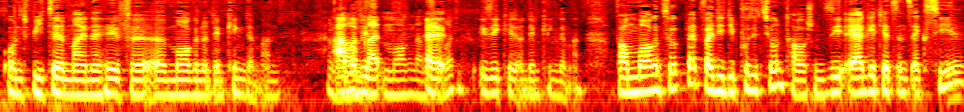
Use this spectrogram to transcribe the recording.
und biete meine Hilfe äh, Morgan und dem Kingdom an. Und Aber warum wir- bleibt morgen dann Äh, zurück? Ezekiel und dem Kingdom an. Warum Morgan zurückbleibt? Weil die die Position tauschen. Sie, er geht jetzt ins Exil,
